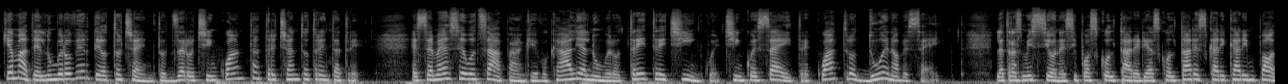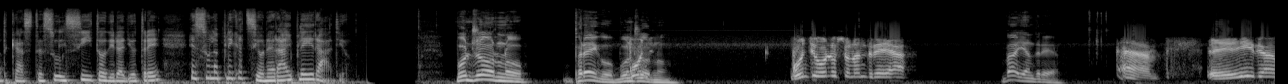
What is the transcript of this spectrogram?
chiamate il numero verde 800 050 333. Sms e WhatsApp anche vocali al numero 335 5634 296. La trasmissione si può ascoltare, riascoltare e scaricare in podcast sul sito di Radio 3 e sull'applicazione RaiPlay Radio. Buongiorno, prego, buongiorno. Buongiorno, sono Andrea. Vai Andrea. Ah, eh, era,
